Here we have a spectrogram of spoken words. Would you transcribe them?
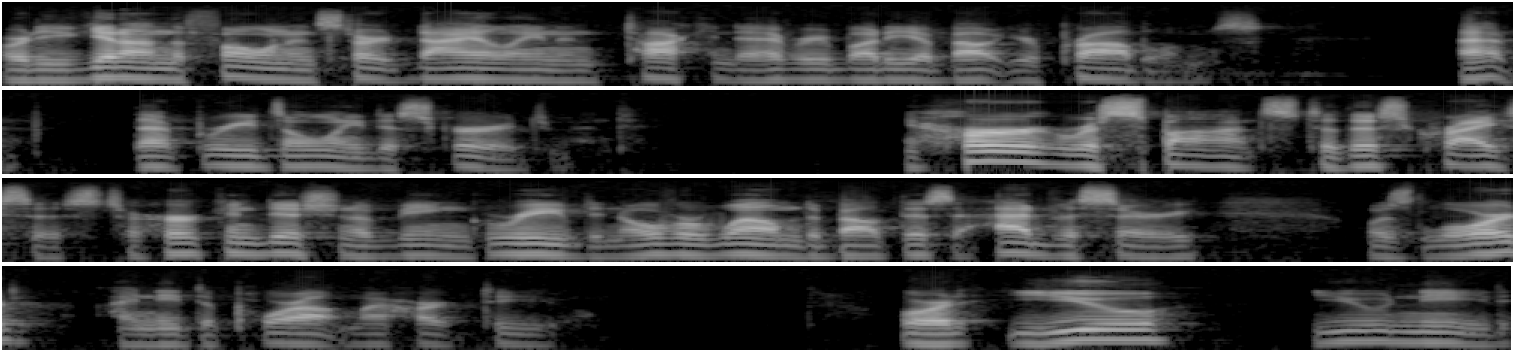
Or do you get on the phone and start dialing and talking to everybody about your problems? That, that breeds only discouragement. Her response to this crisis, to her condition of being grieved and overwhelmed about this adversary, was Lord, I need to pour out my heart to you. Lord, you, you need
